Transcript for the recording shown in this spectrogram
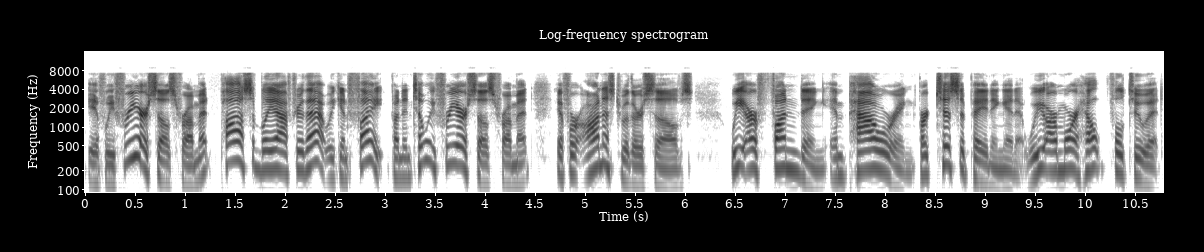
if we free ourselves from it, possibly after that we can fight. But until we free ourselves from it, if we're honest with ourselves, we are funding, empowering, participating in it. We are more helpful to it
